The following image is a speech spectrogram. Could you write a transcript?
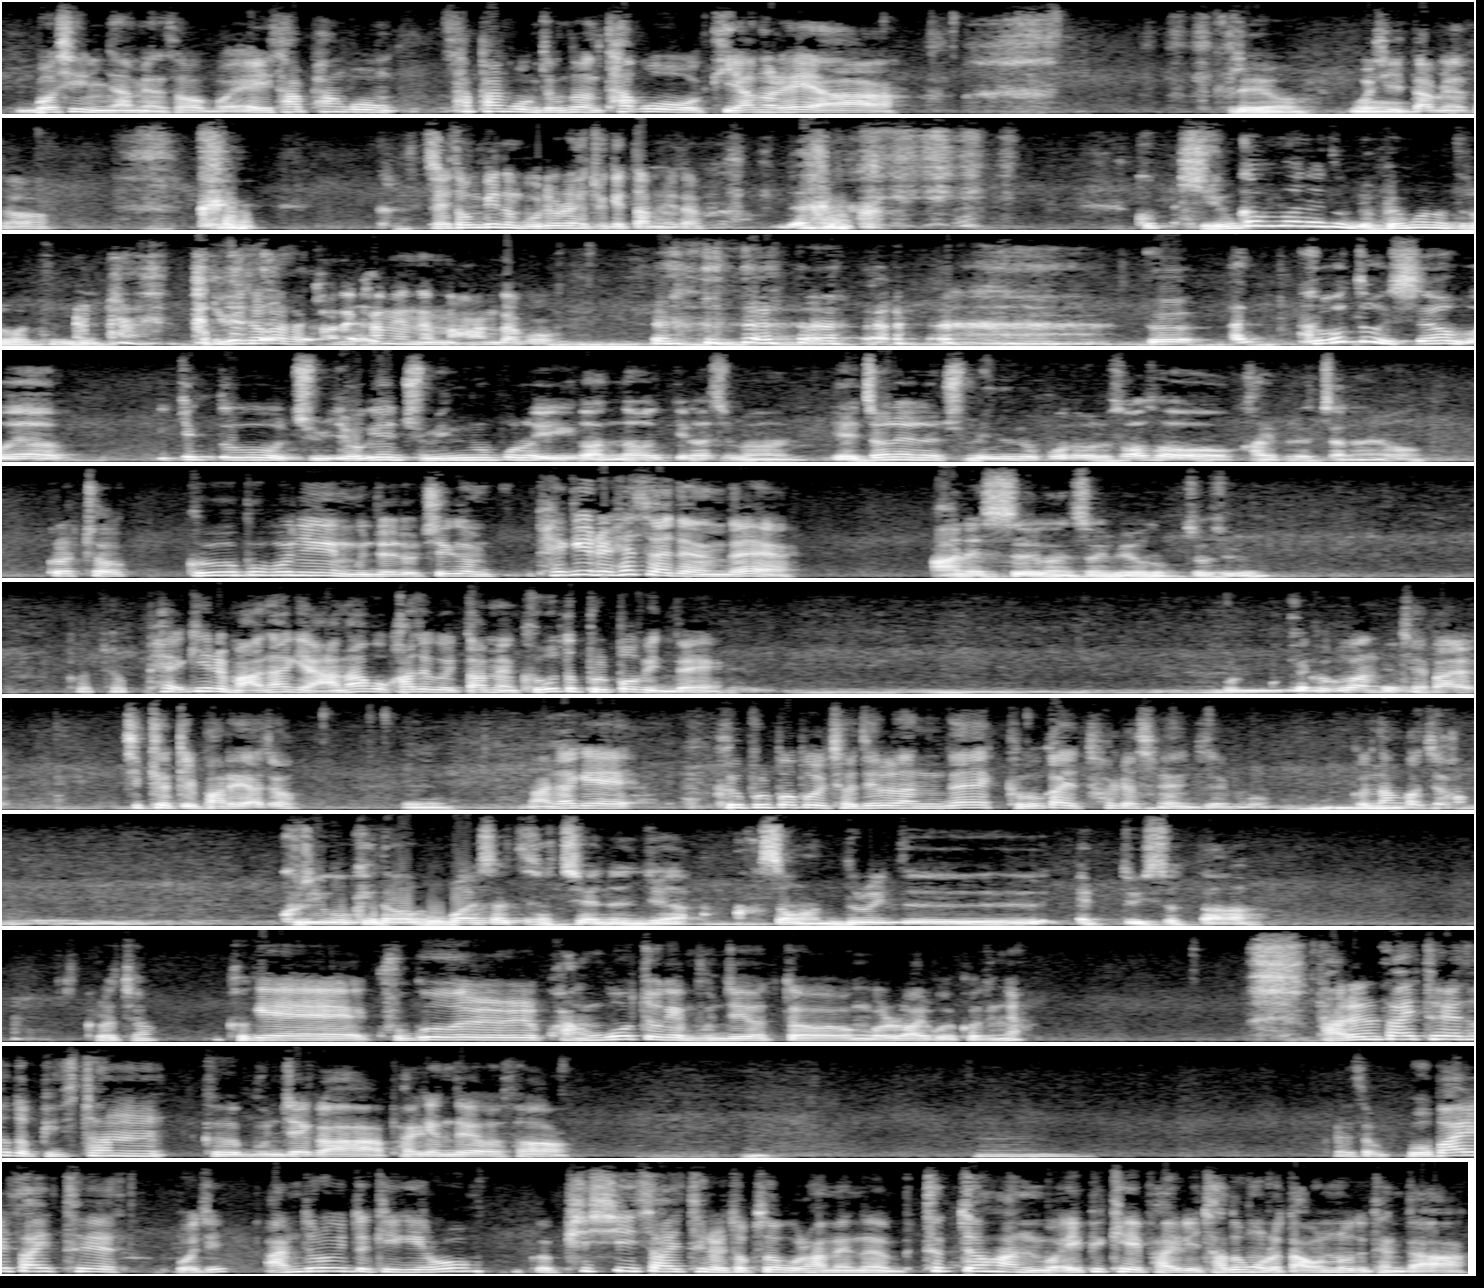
멋이 있냐면서 뭐 A380 380 정도는 타고 비양을 해야 그래요. 뭐, 멋이 있다면서 그, 배송비는 무료로 해주겠답니다. 그 기름값만 해도 몇 백만 원 들어갈 텐데. 기회서 가서 가득하면은 망한다고. 그, 아, 그것도 있어요. 뭐야. 이게 또, 주, 여기엔 주민등록번호 얘기가 안 나왔긴 하지만, 예전에는 주민등록번호를 써서 가입을 했잖아요. 그렇죠. 그 부분이 문제죠. 지금 폐기를 했어야 되는데 안 했을 가능성이 매우 높죠, 지금. 그렇죠. 폐기를 만약에 안 하고 가지고 있다면 그것도 불법인데 그건 제발 지켰길 바래야죠. 예. 만약에 그 불법을 저질렀는데 그거까지 털렸으면 이제 뭐 끝난 거죠. 그리고 게다가 모바일 사이트 자체에는 이제 악성 안드로이드 앱도 있었다. 그렇죠. 그게 구글 광고 쪽의 문제였던 걸로 알고 있거든요. 다른 사이트에서도 비슷한 그 문제가 발견되어서 음, 그래서 모바일 사이트에 뭐지 안드로이드 기기로 그 PC 사이트를 접속을 하면은 특정한 뭐 APK 파일이 자동으로 다운로드 된다.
